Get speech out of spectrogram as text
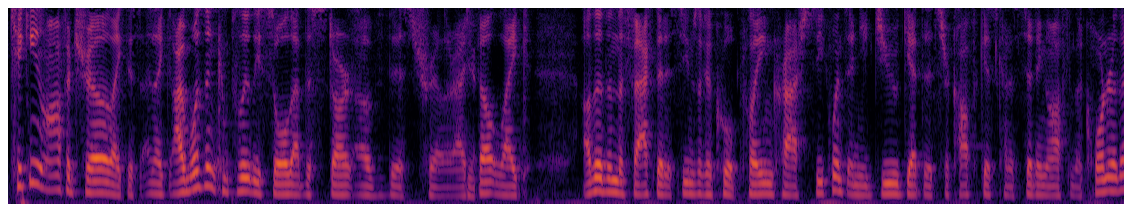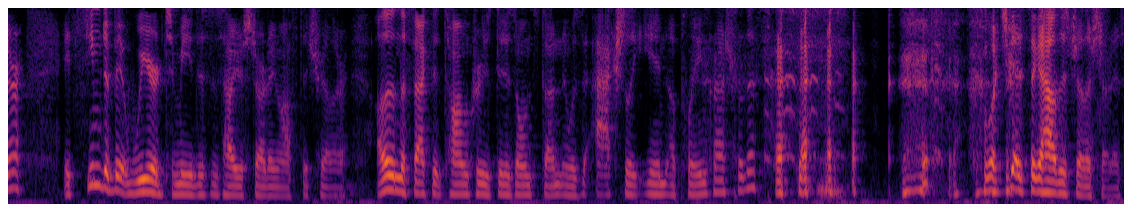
Kicking off a trailer like this, like I wasn't completely sold at the start of this trailer. I yeah. felt like other than the fact that it seems like a cool plane crash sequence and you do get this sarcophagus kind of sitting off in the corner there, it seemed a bit weird to me. This is how you're starting off the trailer. Other than the fact that Tom Cruise did his own stunt and was actually in a plane crash for this. what you guys think of how this trailer started?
